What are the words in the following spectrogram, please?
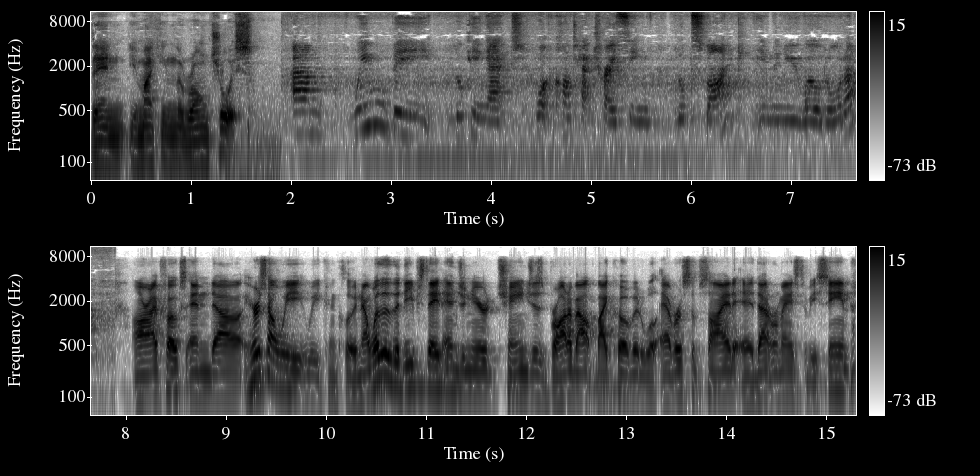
then you're making the wrong choice. Um, we will be looking at what contact tracing looks like in the New World Order. All right, folks, and uh, here's how we we conclude. Now, whether the deep state engineered changes brought about by COVID will ever subside, uh, that remains to be seen.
